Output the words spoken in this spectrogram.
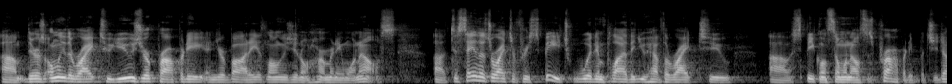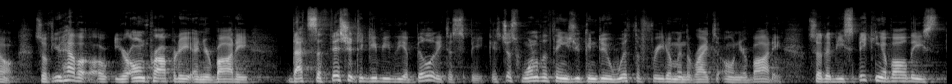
Um, there's only the right to use your property and your body as long as you don't harm anyone else. Uh, to say there's a right to free speech would imply that you have the right to uh, speak on someone else's property, but you don't. So if you have a, a, your own property and your body, that's sufficient to give you the ability to speak. It's just one of the things you can do with the freedom and the right to own your body. So to be speaking of all these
